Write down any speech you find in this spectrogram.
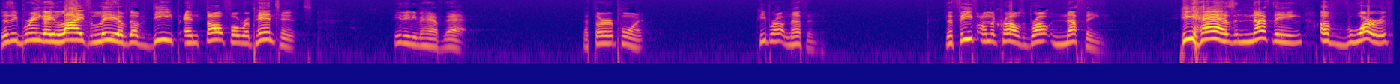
Does he bring a life lived of deep and thoughtful repentance? He didn't even have that. The third point, he brought nothing. The thief on the cross brought nothing. He has nothing of worth,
